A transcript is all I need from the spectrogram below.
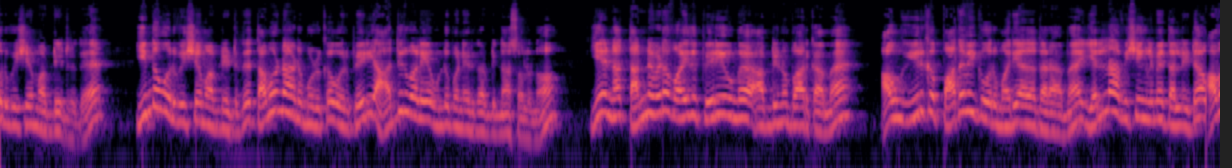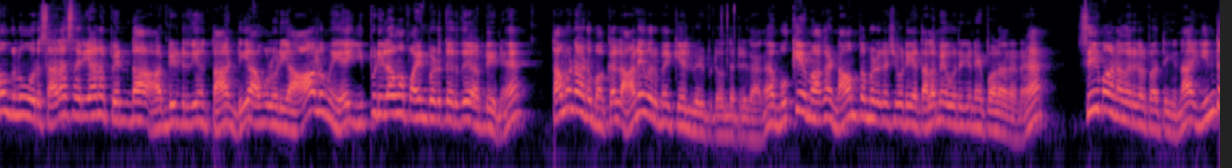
ஒரு விஷயம் அப்படின்றது இந்த ஒரு விஷயம் அப்படின்றது தமிழ்நாடு முழுக்க ஒரு பெரிய அதிர்வலையை உண்டு பண்ணியிருக்கு அப்படின்னு தான் சொல்லணும். ஏன்னா தன்னை விட வயது பெரியவங்க அப்படின்னு பார்க்காம அவங்க இருக்க பதவிக்கு ஒரு மரியாதை தராமல் எல்லா விஷயங்களுமே தள்ளிட்டு அவங்களும் ஒரு சராசரியான பெண் தான் அப்படின்றதையும் தாண்டி அவங்களுடைய ஆளுமையை இப்படி இல்லாமல் பயன்படுத்துறது அப்படின்னு தமிழ்நாடு மக்கள் அனைவருமே கேள்வி எழுப்பிட்டு வந்துட்டு இருக்காங்க. முக்கியமாக நாம் தமிழ் கட்சியுடைய தலைமை ஒருங்கிணைப்பாளரான சீமான் அவர்கள் பார்த்தீங்கன்னா இந்த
